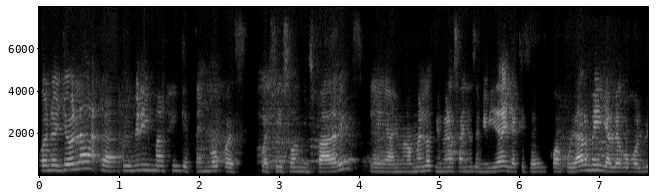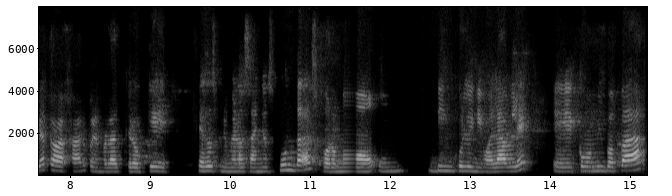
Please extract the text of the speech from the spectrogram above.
Bueno, yo la, la, primera imagen que tengo, pues, pues sí, son mis padres. Eh, a mi mamá en los primeros años de mi vida, ya que se dedicó a cuidarme, ya luego volvió a trabajar, pero en verdad creo que esos primeros años juntas formó un vínculo inigualable. Eh, como mi papá,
